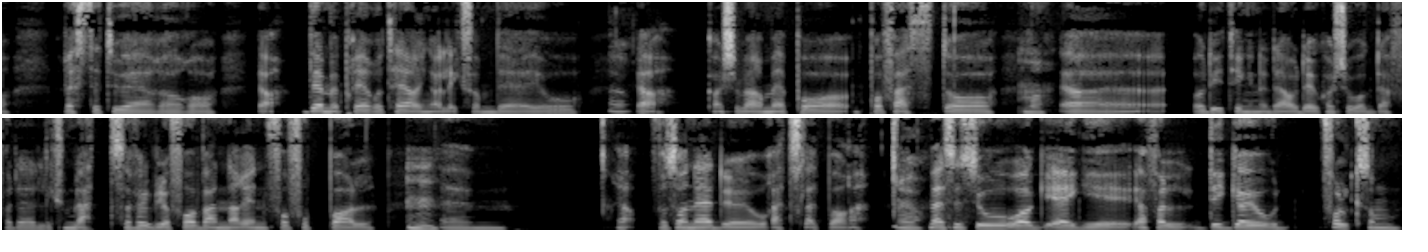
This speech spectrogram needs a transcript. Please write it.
og restituerer, og ja. Det med prioriteringer, liksom, det er jo Ja. ja, kanskje være med på, på fest og, eh, og de tingene der, og det er jo kanskje òg derfor det er liksom lett selvfølgelig å få venner inn for fotball. mm. Um, ja, for sånn er det jo rett og slett bare. Ja. Men jeg syns jo òg jeg iallfall digger jo folk som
